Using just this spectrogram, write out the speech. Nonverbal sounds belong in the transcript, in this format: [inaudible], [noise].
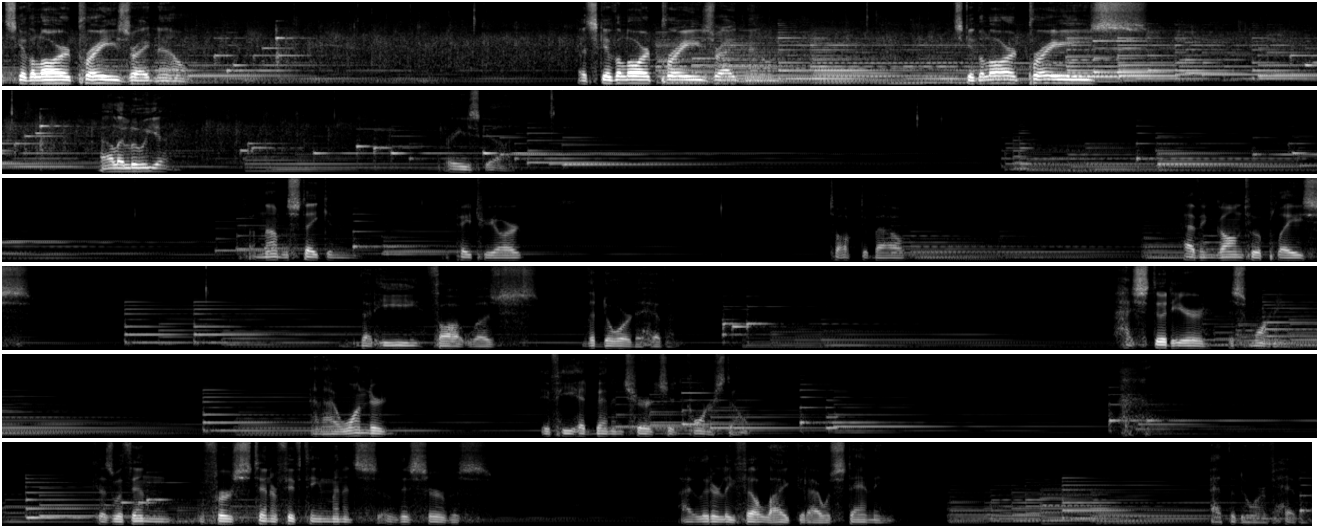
Let's give the Lord praise right now. Let's give the Lord praise right now. Let's give the Lord praise. Hallelujah. Praise God. Not mistaken, the patriarch talked about having gone to a place that he thought was the door to heaven. I stood here this morning and I wondered if he had been in church at Cornerstone. [laughs] Because within the first 10 or 15 minutes of this service, I literally felt like that I was standing at the door of heaven.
